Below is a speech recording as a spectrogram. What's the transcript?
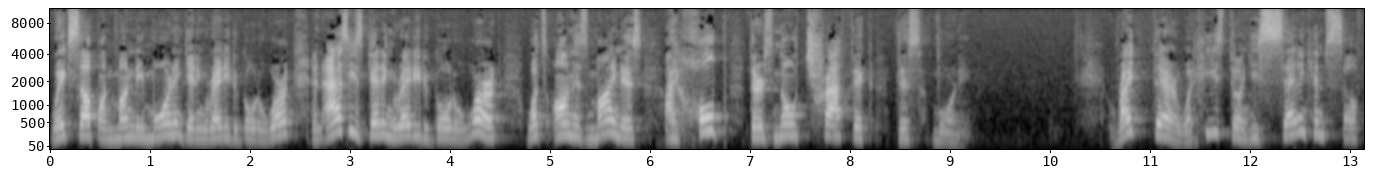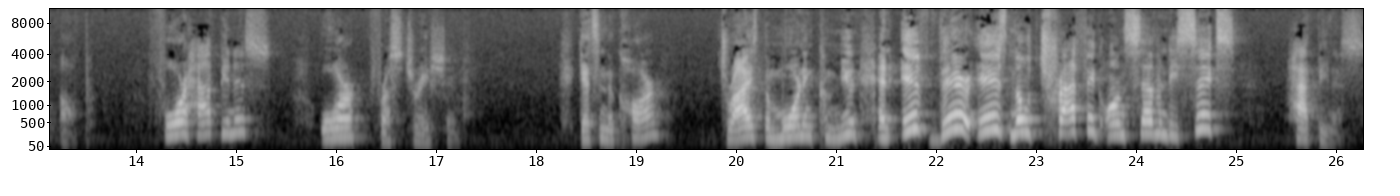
wakes up on Monday morning getting ready to go to work. And as he's getting ready to go to work, what's on his mind is, I hope there's no traffic this morning. Right there, what he's doing, he's setting himself up for happiness or frustration. Gets in the car, drives the morning commute, and if there is no traffic on 76, happiness.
